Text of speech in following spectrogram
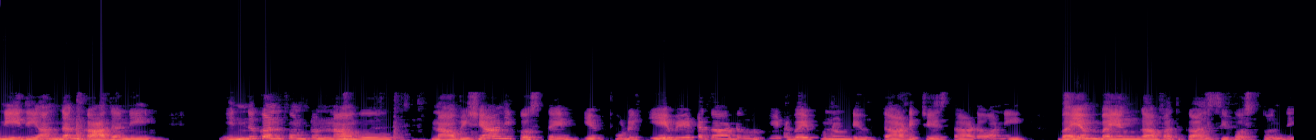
నీది అందం కాదని ఎందుకనుకుంటున్నావు? నా విషయానికొస్తే ఎప్పుడు ఏ వేటగాడు ఎటువైపు నుండి దాడి చేస్తాడో అని భయం భయంగా బతకాల్సి వస్తుంది.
